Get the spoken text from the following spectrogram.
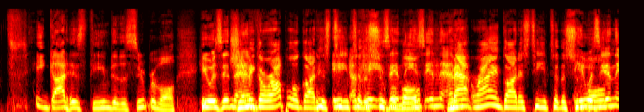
he got his team to the Super Bowl. He was in the Jimmy M- Garoppolo got his He- team to the okay, he's Super in- Bowl. he's in the Matt Ryan got his team to the Super He Bowl. He was in the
